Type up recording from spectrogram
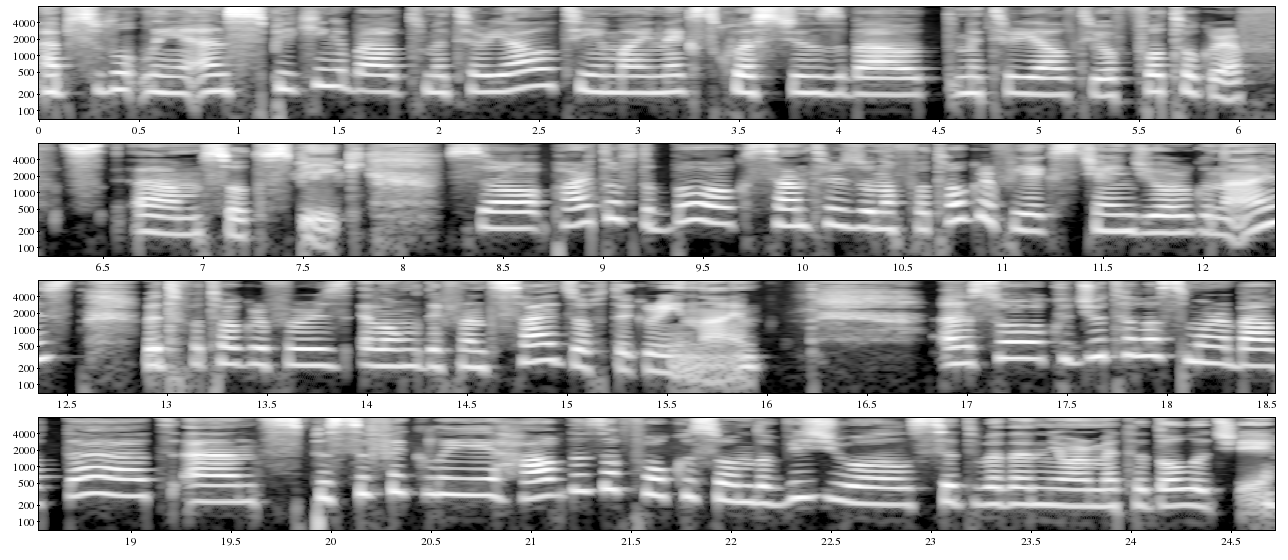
Absolutely. And speaking about materiality, my next question is about materiality of photographs, um, so to speak. So, part of the book centers on a photography exchange you organized with photographers along different sides of the Green Line. Uh, so, could you tell us more about that? And specifically, how does a focus on the visual sit within your methodology?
